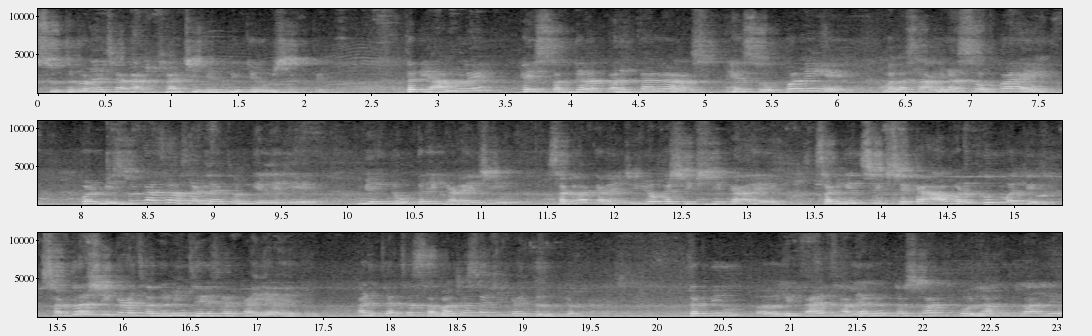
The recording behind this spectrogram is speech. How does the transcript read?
सुदृढाच्या राष्ट्राची निर्मिती होऊ शकते. तर यामुळे हे सगळं करताना हे सोपं नाही आहे मला सांगणं सोपं आहे. पण मी सुद्धा सगळ्यातून गेलेली आहे. मी नोकरी करायची सगळं करायची योग शिक्षिका आहे संगीत शिक्षिका आवड खूप होती. सगळं शिकायचं नवीन जे जे काही आहे ते. आणि त्याचा समाजासाठी काहीतरी उपयोग करायचा. तर मी रिटायर झाल्यानंतर सुद्धा कोल्हापूरला आले.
